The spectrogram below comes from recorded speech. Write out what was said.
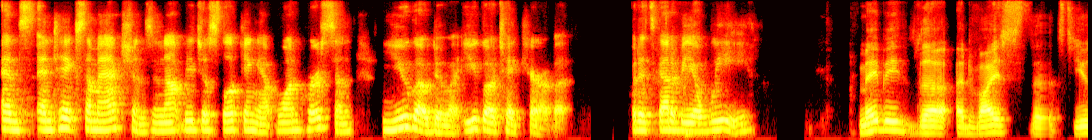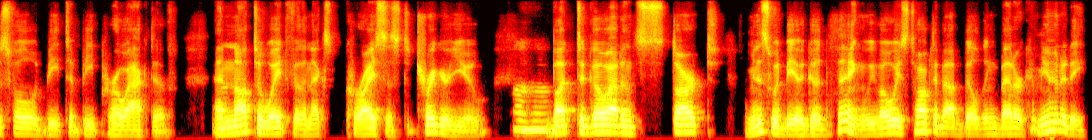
and and take some actions and not be just looking at one person. You go do it. You go take care of it. But it's got to be a we. Maybe the advice that's useful would be to be proactive and not to wait for the next crisis to trigger you, Mhm. but to go out and start. I mean, this would be a good thing. We've always talked about building better community.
